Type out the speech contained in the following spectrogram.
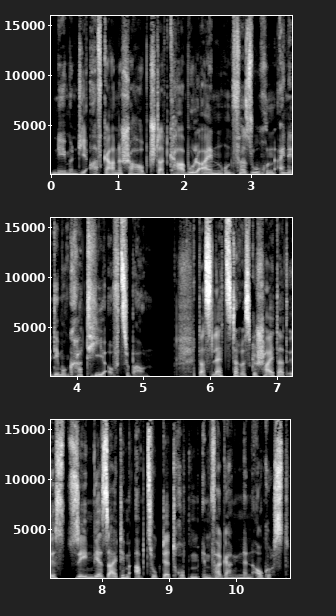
nehmen die afghanische Hauptstadt Kabul ein und versuchen, eine Demokratie aufzubauen. Dass letzteres gescheitert ist, sehen wir seit dem Abzug der Truppen im vergangenen August.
